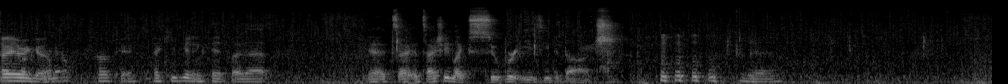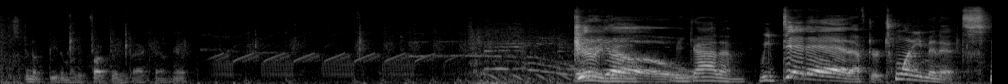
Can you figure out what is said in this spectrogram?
Oh, here we go. Okay, I keep getting hit by that. Yeah, it's uh, it's actually like super easy to dodge. Yeah. Just gonna beat a motherfucker in the back down here. There we go. We got him. We did it after 20 minutes.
